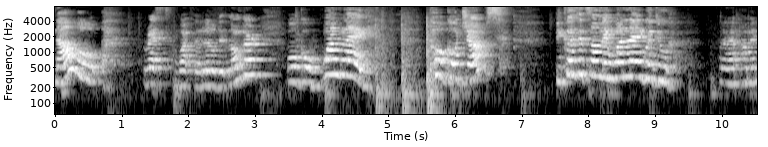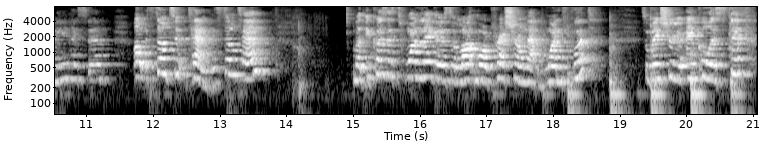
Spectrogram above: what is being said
Now we'll rest one, a little bit longer. We'll go one leg pogo jumps. Because it's only one leg, we do, uh, how many I said? Oh, it's still two, 10. It's still 10. But because it's one leg, there's a lot more pressure on that one foot. So make sure your ankle is stiff.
